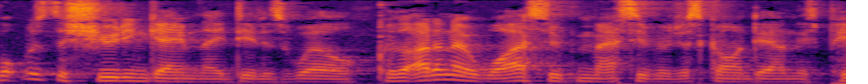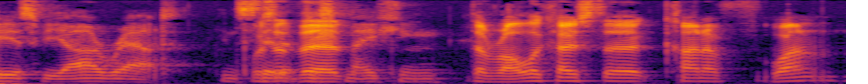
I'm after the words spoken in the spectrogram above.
what was the shooting game they did as well? Because I don't know why Supermassive have just gone down this PSVR route instead Was it of the- just making. The roller coaster kind of one.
